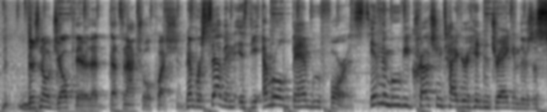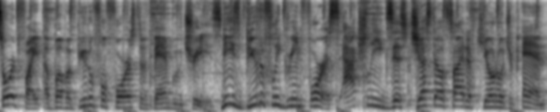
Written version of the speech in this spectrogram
There's no joke there, that, that's an actual question. Number 7 is the Emerald Bamboo Forest. In the movie Crouching Tiger, Hidden Dragon, there's a sword fight above a beautiful forest of bamboo trees. These beautifully green forests actually exist just outside of Kyoto, Japan,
